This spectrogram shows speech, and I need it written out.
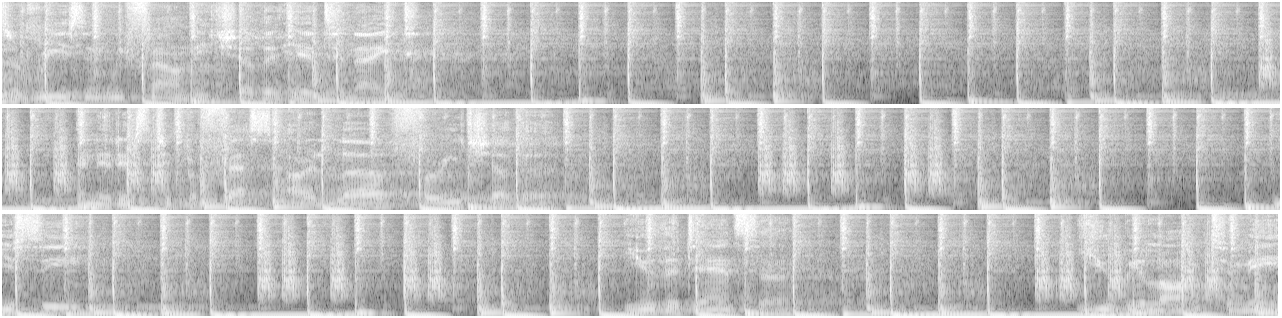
There's a reason we found each other here tonight. And it is to profess our love for each other. You see, you the dancer, you belong to me.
